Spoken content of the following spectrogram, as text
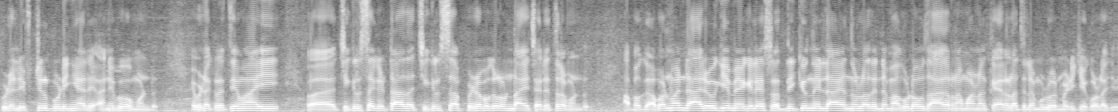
ഇവിടെ ലിഫ്റ്റിൽ കുടുങ്ങിയ അനുഭവമുണ്ട്. ഇവിടെ കൃത്യമായി ചികിത്സ കിട്ടാതെ ചികിത്സാ പിഴവുകളുണ്ടായ ചരിത്രമുണ്ട്. അപ്പോൾ ഗവൺമെന്റ് ആരോഗ്യ മേഖലയെ ശ്രദ്ധിക്കുന്നില്ല എന്നുള്ളതിന്റെ മകുട ഉദാഹരണമാണ് കേരളത്തിലെ മുഴുവൻ മെഡിക്കൽ കോളേജ്.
